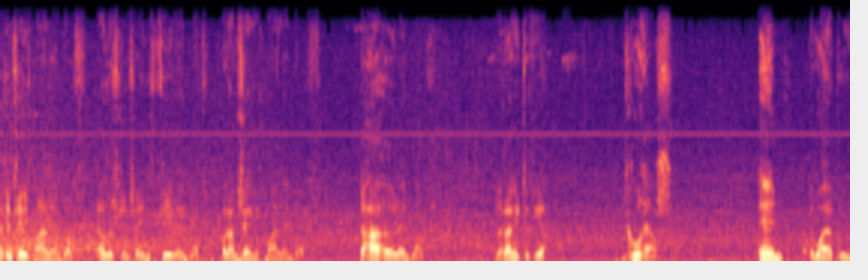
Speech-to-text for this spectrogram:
I can say it's my land box, others can say it's their land box, but I'm saying it's my land box. The Haho land box, the Rangitukia, schoolhouse and the Waiapu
